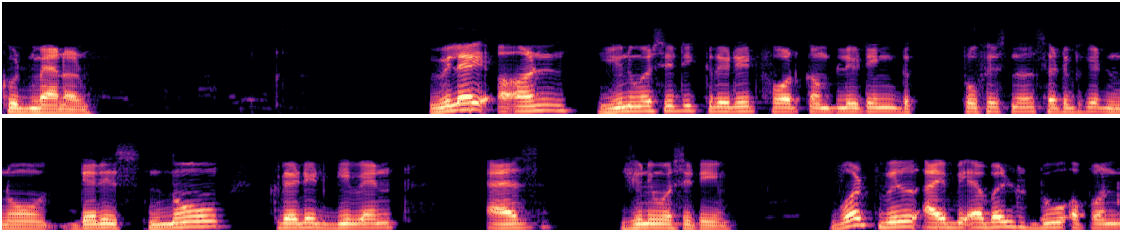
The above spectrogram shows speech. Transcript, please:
good manner. Will i earn university credit for completing the professional certificate? No. There is no credit given as university. What will i be able to do upon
